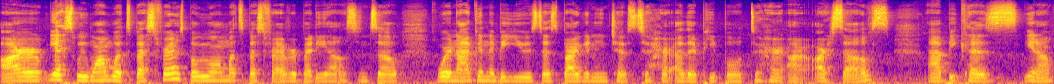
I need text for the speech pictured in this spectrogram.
our yes we want what's best for us but we want what's best for everybody else and so we're not going to be used as bargaining chips to hurt other people to hurt our, ourselves uh, because you know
